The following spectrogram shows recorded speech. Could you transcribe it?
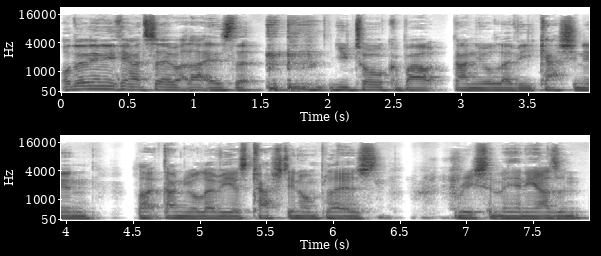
Although the only thing I'd say about that is that you talk about Daniel Levy cashing in, like Daniel Levy has cashed in on players recently and he hasn't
